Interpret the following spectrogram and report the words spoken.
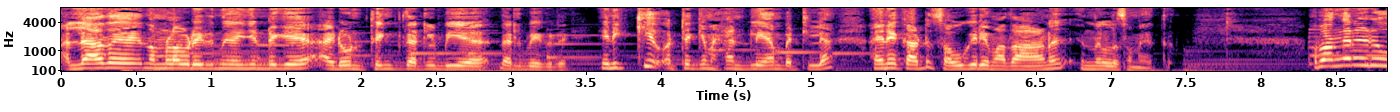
അല്ലാതെ നമ്മളവിടെ ഇരുന്ന് കഴിഞ്ഞിട്ടുണ്ടെങ്കിൽ I don't think that will be that be good എനിക്ക് ഒറ്റയ്ക്കും ഹാൻഡിൽ ചെയ്യാൻ പറ്റില്ല. അതിനെക്കാട്ടും സൗകര്യം അതാണ് എന്നുള്ള സമയത്ത്. അപ്പം അങ്ങനെ ഒരു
